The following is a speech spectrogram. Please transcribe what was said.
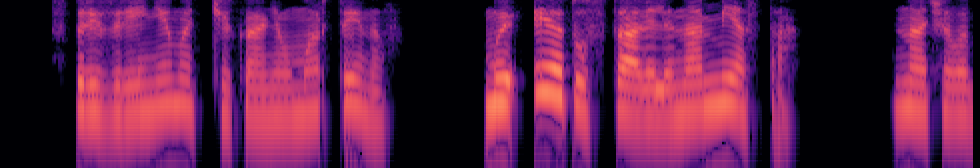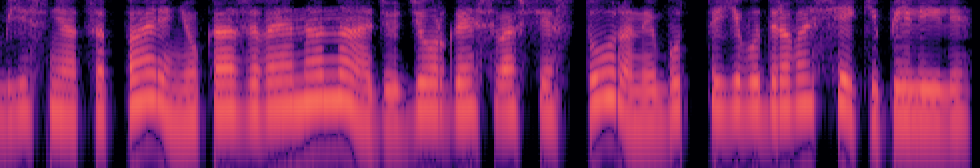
— с презрением отчеканил Мартынов. «Мы эту ставили на место!» Начал объясняться парень, указывая на Надю, дергаясь во все стороны, будто его дровосеки пилили.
